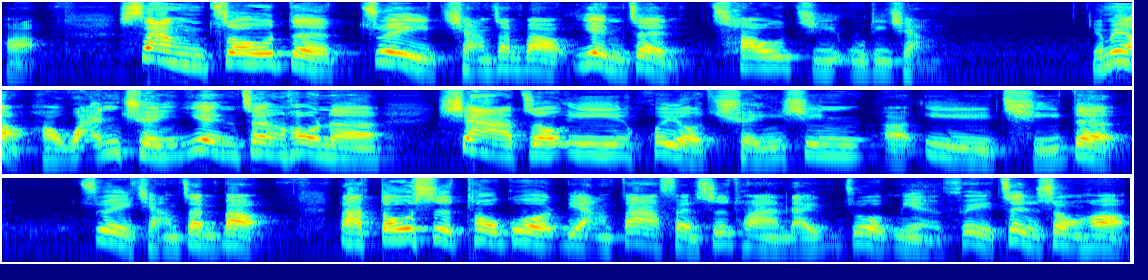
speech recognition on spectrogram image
哈。上周的最强战报验证超级无敌强，有没有？好，完全验证后呢，下周一会有全新呃一期的最强战报，那都是透过两大粉丝团来做免费赠送哈，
